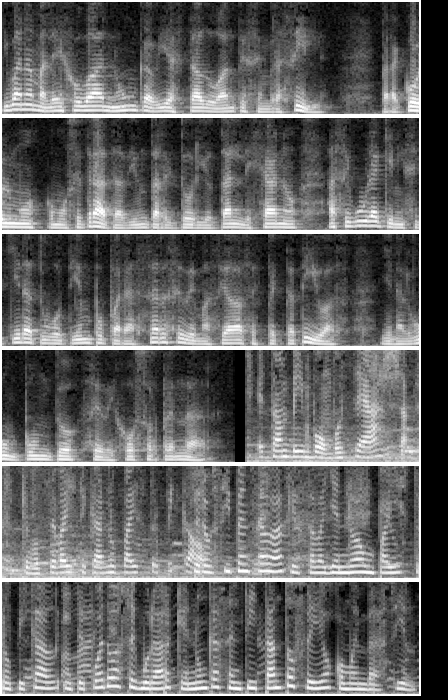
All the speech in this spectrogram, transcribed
Ivana Malejova nunca había estado antes en Brasil. Para colmo, como se trata de un territorio tan lejano, asegura que ni siquiera tuvo tiempo para hacerse demasiadas expectativas y en algún punto se dejó sorprender. Pero sí pensaba que estaba yendo a un país tropical y te puedo asegurar que nunca sentí tanto frío como en Brasil.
